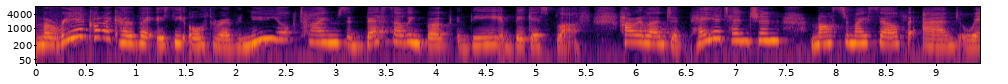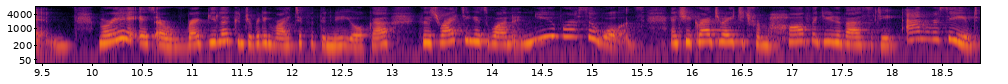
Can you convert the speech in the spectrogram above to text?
Maria Konnikova is the author of New York Times best-selling book The Biggest Bluff: How I Learned to Pay Attention, Master Myself and Win. Maria is a regular contributing writer for The New Yorker whose writing has won numerous awards and she graduated from Harvard University and received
